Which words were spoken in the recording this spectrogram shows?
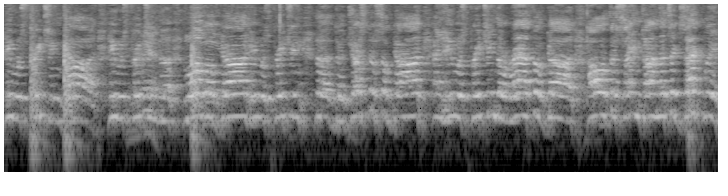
he was preaching God. He was preaching the love of God. He was preaching the, the justice of God. And he was preaching the wrath of God all at the same time. That's exactly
